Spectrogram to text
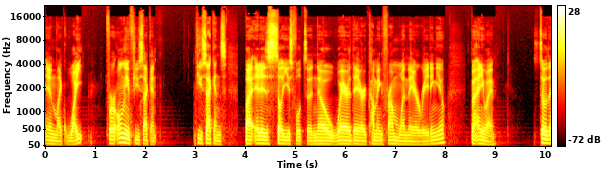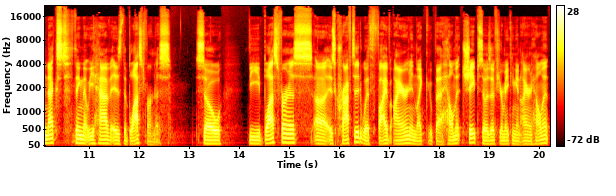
in like white for only a few second few seconds. But it is still useful to know where they are coming from when they are raiding you. But anyway, so the next thing that we have is the blast furnace. So the blast furnace uh, is crafted with five iron in like the helmet shape, so as if you're making an iron helmet.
